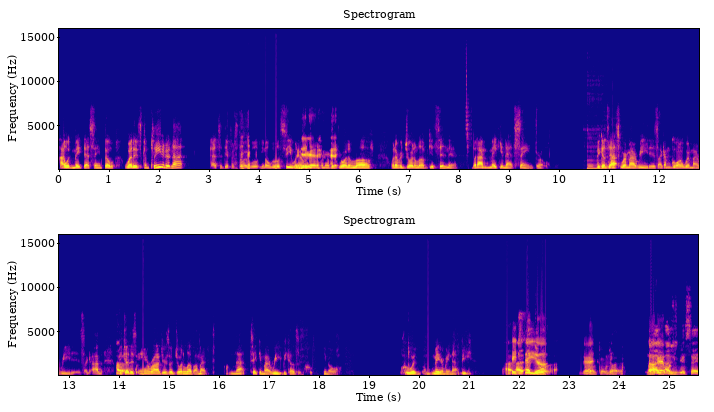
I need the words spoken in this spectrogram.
I would make that same throw, whether it's completed or not. That's a different story. We'll you know we'll see whenever Yeah. whenever Jordan Love whenever Jordan Love gets in there. But I'm making that same throw Mhm. because that's where my read is. Like I'm going where my read is. Like I'm because it's Aaron Rodgers or Jordan Love. I'm not I'm not taking my read because of you know who it may or may not be. I, I, I do, uh, oh, Go ahead. okay, Wumi. go ahead. No, I. I was just gonna say,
